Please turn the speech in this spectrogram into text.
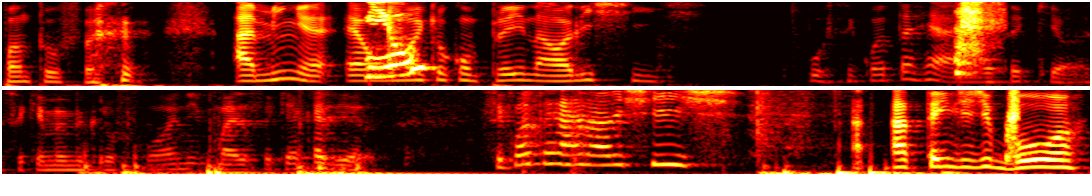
pantufa. A minha é uma que eu comprei na OLX. Por 50 reais. Essa aqui, ó. Essa aqui é meu microfone, mas essa aqui é a cadeira. 50 reais na OLX. A- Atende de boa.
